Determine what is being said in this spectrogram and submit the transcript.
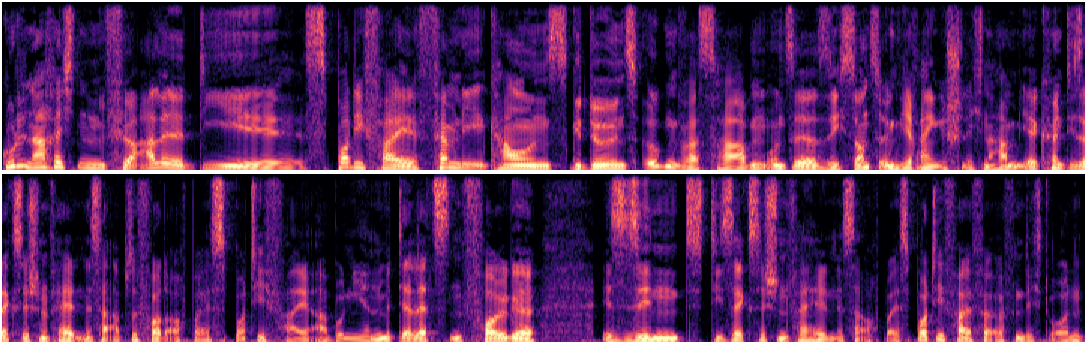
Gute Nachrichten für alle, die Spotify, Family Accounts, Gedöns, irgendwas haben und sich sonst irgendwie reingeschlichen haben. Ihr könnt die sächsischen Verhältnisse ab sofort auch bei Spotify abonnieren. Mit der letzten Folge sind die sächsischen Verhältnisse auch bei Spotify veröffentlicht worden.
